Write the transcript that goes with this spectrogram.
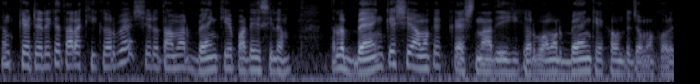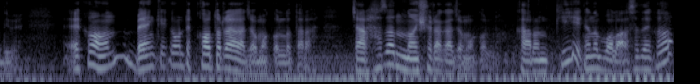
এবং কেটে রেখে তারা কি করবে? সেটা তো আমার ব্যাংকে পাঠিয়েছিলাম। তাহলে ব্যাংকে সে আমাকে ক্যাশ না দিয়ে কী করব? আমার ব্যাংক অ্যাকাউন্টে জমা করে দিবে। এখন ব্যাংক অ্যাকাউন্টে কত টাকা জমা করল তারা? চার হাজার নয়শো টাকা জমা করল। কারণ কি? এখানে বলা আছে, দেখো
